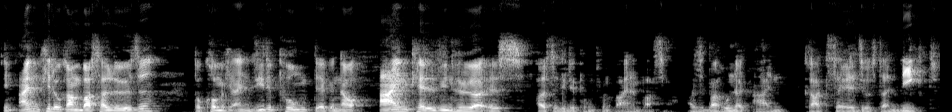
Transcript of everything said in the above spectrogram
in einem Kilogramm Wasser löse, bekomme ich einen Siedepunkt, der genau 1 Kelvin höher ist als der Siedepunkt von reinem Wasser, also bei 101 Grad Celsius dann liegt.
